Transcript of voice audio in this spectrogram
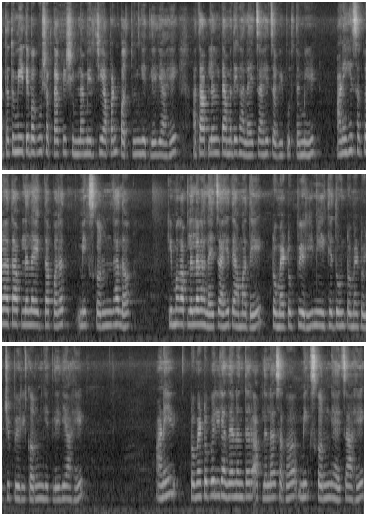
आता तुम्ही इथे बघू शकता की शिमला मिरची आपण परतून घेतलेली आहे. आता आपल्याला त्यामध्ये घालायचं आहे चवीपुरतं मीठ आणि हे सगळं आता आपल्याला एकदा परत मिक्स करून झालं की मग आपल्याला घालायचं आहे त्यामध्ये टोमॅटो प्युरी. मी इथे दोन टोमॅटोची प्युरी करून घेतलेली आहे. आणि टोमॅटो प्युरी घातल्यानंतर आपल्याला सगळं मिक्स करून घ्यायचं आहे.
